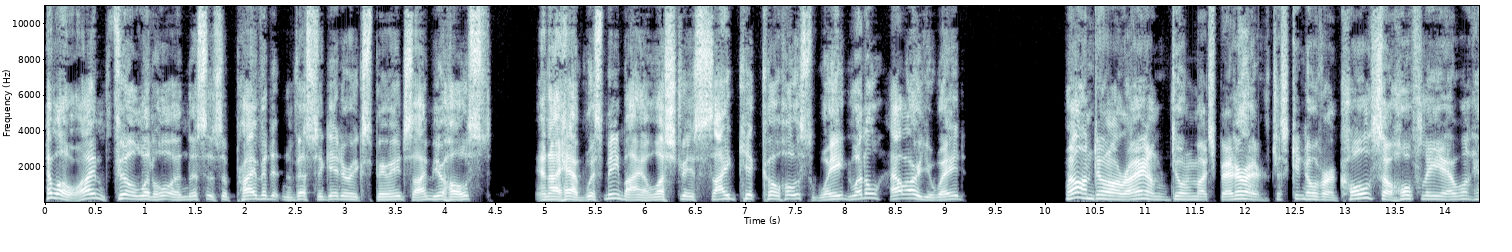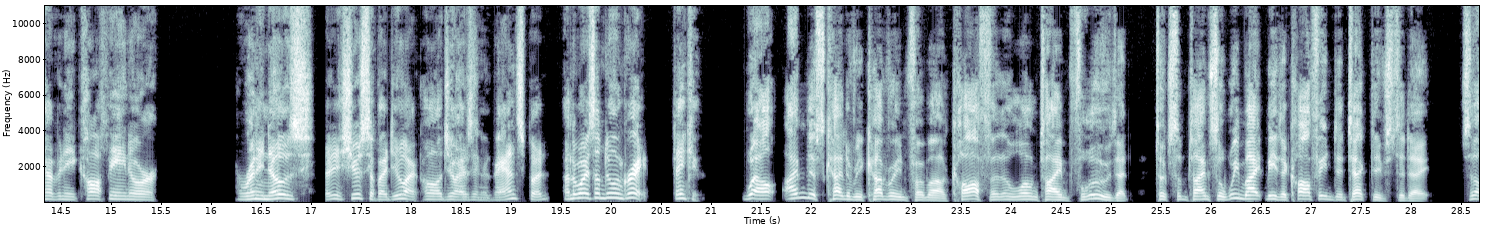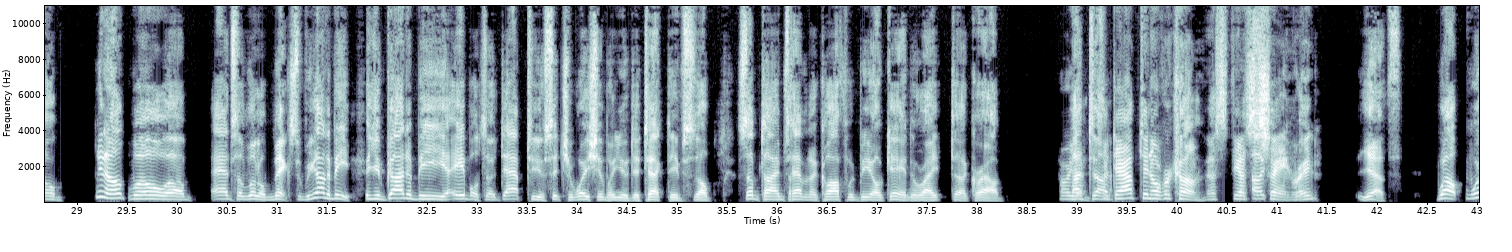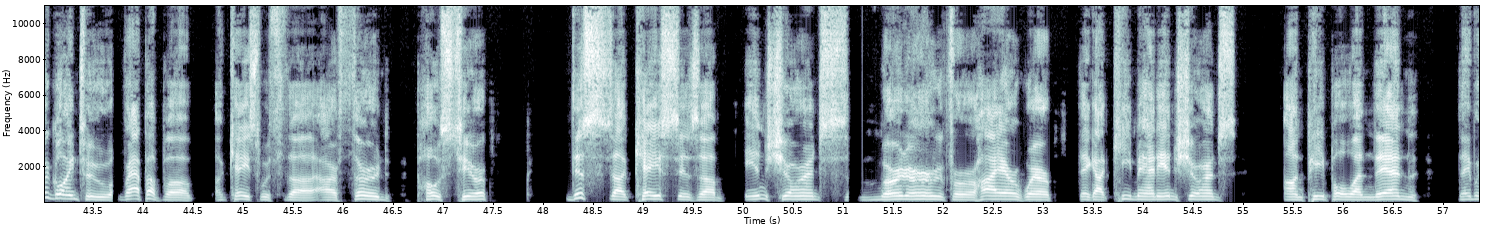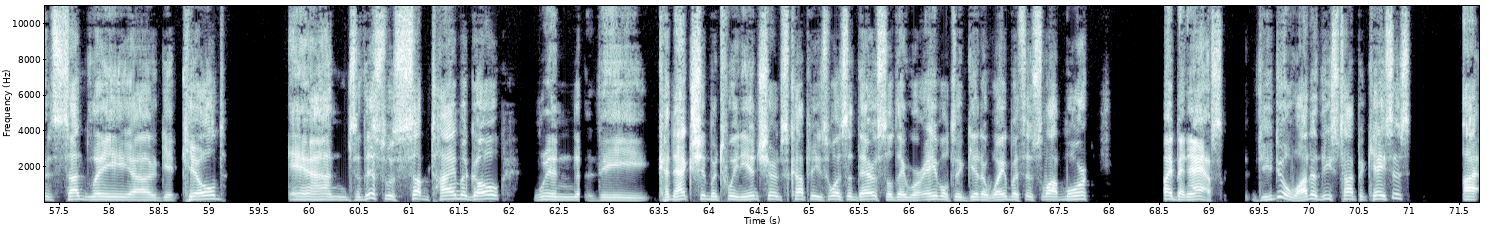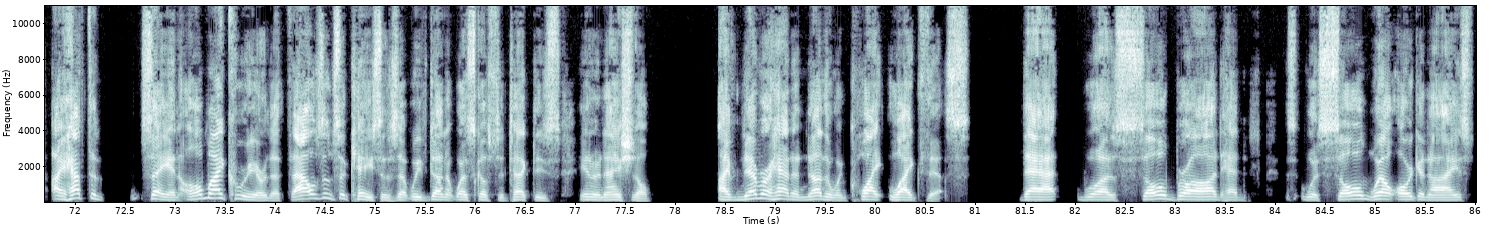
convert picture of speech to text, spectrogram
Hello, I'm Phil Little, and this is a private investigator experience. I'm your host, and I have with me my illustrious sidekick co host, Wade Little. How are you, Wade? Well, I'm doing all right. I'm doing much better. I'm just getting over a cold, so hopefully I won't have any coughing or runny nose issues. If I do, I apologize in advance, but otherwise, I'm doing great. Thank you. Well, I'm just kind of recovering from a cough and a long time flu that took some time, so we might be the coughing detectives today. So you know, we'll uh, adds a little mix. We got to be, you've got to be able to adapt to your situation when you're a detective. So sometimes having a cough would be okay in the right uh, crowd. Oh, yeah. But, uh, adapt and overcome. That's that's the uh, saying, right? Yes. Well, we're going to wrap up a, a case with uh, our third post here. This uh, case is a insurance murder for hire where they got key man insurance on people and then they would suddenly uh, get killed. And this was some time ago when the connection between the insurance companies wasn't there, so they were able to get away with this a lot more. I've been asked, do you do a lot of these type of cases? I, I have to say, in all my career, the thousands of cases that we've done at West Coast Detectives International, I've never had another one quite like this that was so broad, had was so well organized,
